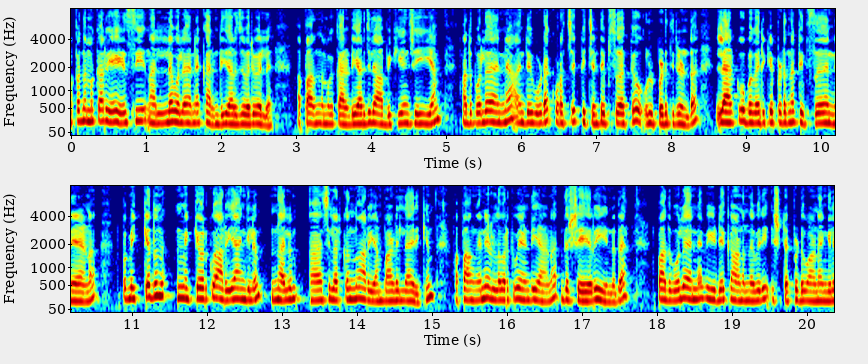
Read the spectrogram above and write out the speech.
അപ്പോൾ നമുക്കറിയാം എ സി നല്ലപോലെ തന്നെ കറണ്ട് ചാർജ് വരുമല്ലേ അപ്പോൾ അത് നമുക്ക് കറണ്ട് ചാർജ് ലാഭിക്കുകയും ചെയ്യാം. അതുപോലെ തന്നെ അതിന്റെ കൂടെ കുറച്ച് കിച്ചൺ ടിപ്സൊക്കെ ഉൾപ്പെടുത്തിയിട്ടുണ്ട്. എല്ലാവർക്കും ഉപകരിക്കപ്പെടുന്ന ടിപ്സ് തന്നെയാണ്. അപ്പോൾ മിക്കതും മിക്കവർക്കും അറിയാമെങ്കിലും എന്നാലും ചിലർക്കൊന്നും അറിയാൻ പാടില്ലായിരിക്കും. അപ്പോൾ അങ്ങനെയുള്ളവർക്ക് വേണ്ടിയാണ് ഇത് ഷെയർ ചെയ്യുന്നത്. അപ്പോൾ അതുപോലെ തന്നെ വീഡിയോ കാണുന്നവർ ഇഷ്ടപ്പെടുവാണെങ്കിൽ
